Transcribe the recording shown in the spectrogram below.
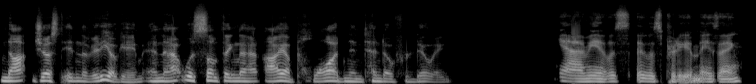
not just in the video game. And that was something that I applaud Nintendo for doing. Yeah, I mean it was it was pretty amazing.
